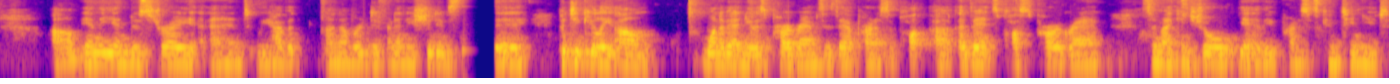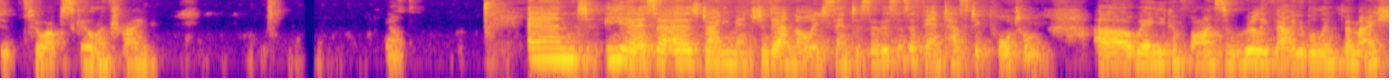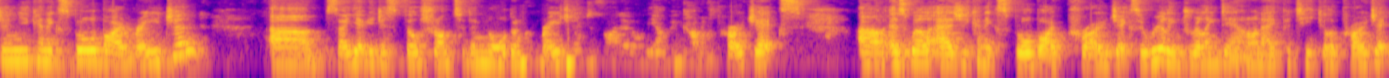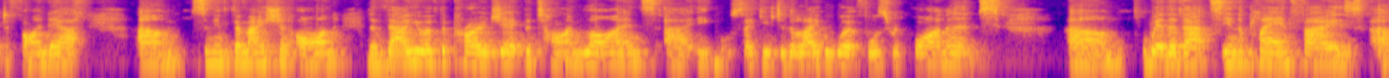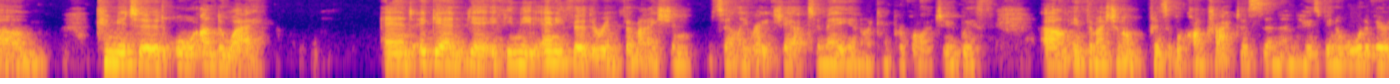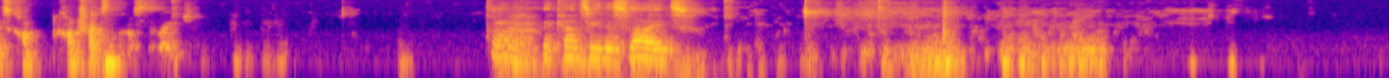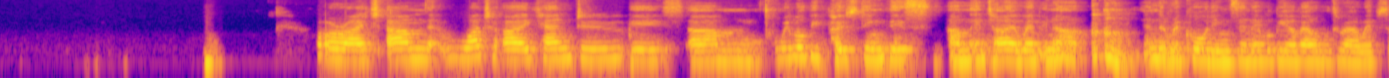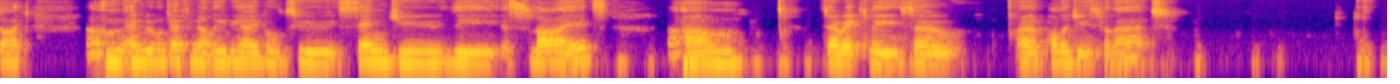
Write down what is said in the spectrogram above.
um, in the industry. And we have a, a, number of different initiatives there, particularly um, one of our newest programs is our Apprentice uh, Advanced Plus program. So making sure, yeah, the apprentices continue to, to upskill and train. Yeah. And yeah, so as Janie mentioned, our Knowledge Centre. So this is a fantastic portal uh, where you can find some really valuable information. You can explore by region. Um, so yeah, you just filter onto the northern region to find out all the up and coming projects um, as well as you can explore by project. So really drilling down on a particular project to find out um, some information on the value of the project, the timelines. Uh, it also gives you the labour workforce requirements, um, whether that's in the plan phase, um, committed or underway. And again, yeah, if you need any further information, certainly reach out to me and I can provide you with um, information on principal contractors and, and who's been awarded various con contracts across the region. Oh, I can't see the slides. All right. Um, what I can do is um, we will be posting this um, entire webinar and the recordings, and they will be available through our website Um, and we will definitely be able to send you the slides um, directly. So uh, apologies for that. Let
